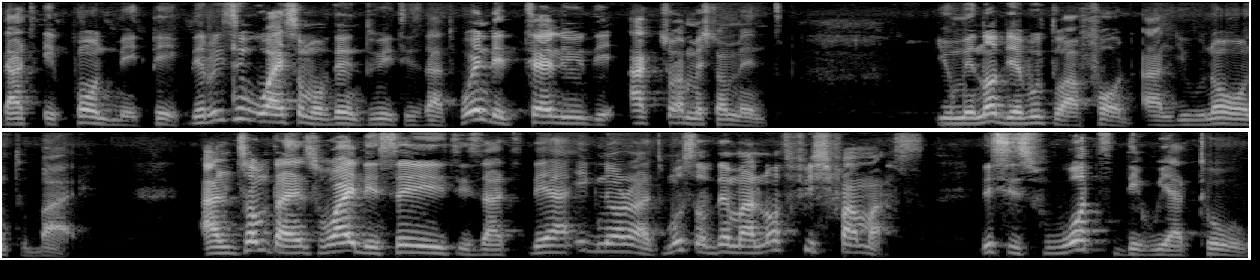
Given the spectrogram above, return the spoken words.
that a pond may take. The reason why some of them do it is that when they tell you the actual measurement, you may not be able to afford and you will not want to buy. And sometimes why they say it is that they are ignorant. Most of them are not fish farmers. This is what they were told.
